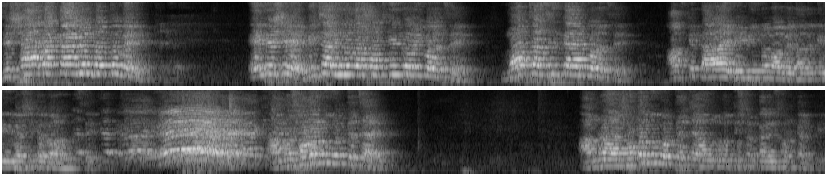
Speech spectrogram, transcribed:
যে শাহবাগ কায়েমের মাধ্যমে এই দেশে বিচারহীনতা সংস্কৃতি তৈরি করেছে, মত চাষির কায়েম করেছে, আজকে তারাই বিভিন্নভাবে তাদেরকে নির্বাসিত করা হচ্ছে। আমরা সতর্ক করতে চাই। আমরা সতর্ক করতে চাই অন্তর্বর্তী সরকারি সরকারকে।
